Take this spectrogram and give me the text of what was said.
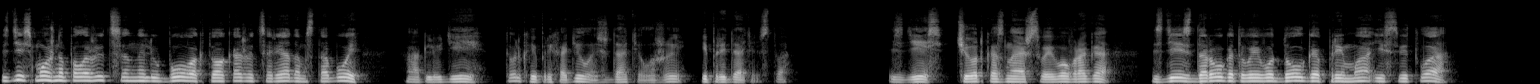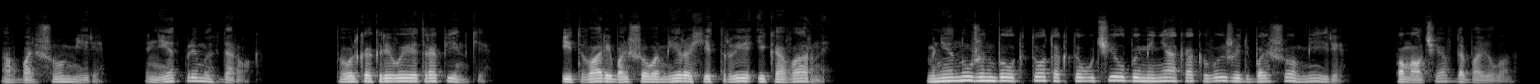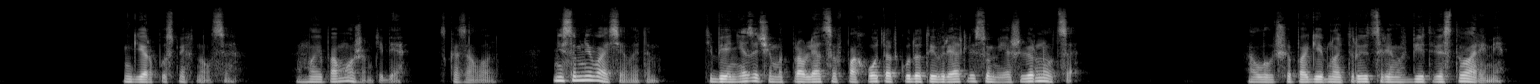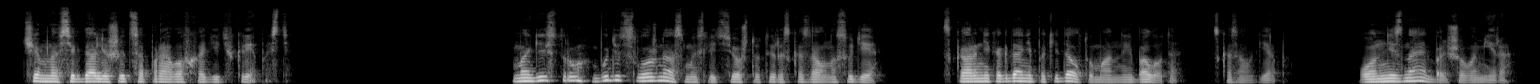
Здесь можно положиться на любого, кто окажется рядом с тобой, а от людей только и приходилось ждать лжи и предательства. Здесь четко знаешь своего врага, здесь дорога твоего долга пряма и светла, а в большом мире нет прямых дорог. Только кривые тропинки. И твари большого мира хитрые и коварны. Мне нужен был кто-то, кто учил бы меня, как выжить в большом мире. Помолчав, добавил он. Герб усмехнулся. «Мы поможем тебе», — сказал он. «Не сомневайся в этом. Тебе незачем отправляться в поход, откуда ты вряд ли сумеешь вернуться». Лучше погибнуть рыцарем в битве с тварями, чем навсегда лишиться права входить в крепость. Магистру будет сложно осмыслить все, что ты рассказал на суде. Скар никогда не покидал туманные болота, сказал Герб. Он не знает большого мира.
